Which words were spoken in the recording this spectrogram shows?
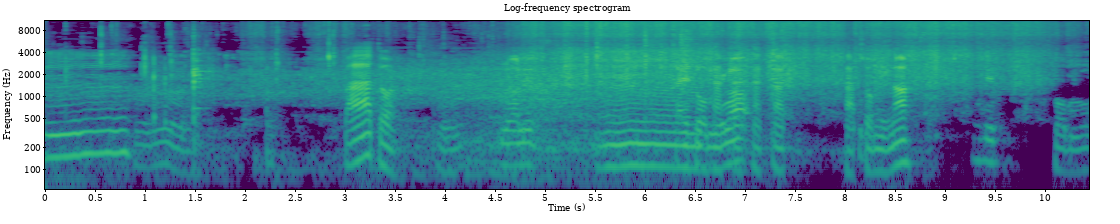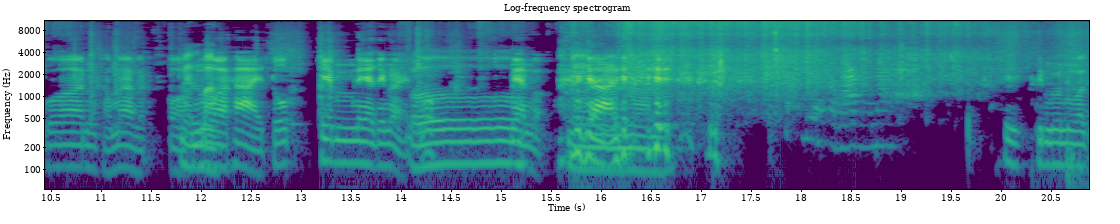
อืมอืมปลาตัวอืมนัวนี่อืมใส่ส้มอีกเนาะ ครับครับครับสมอีกเนาะที่ผมก่อนเขามาแบบออกแม่นนับ่วถ่ายตุ๊บเข้มแน่จังหน่อยโอ้แม่นบ่แม่นอย่าดิแม่นที่ขึ้นนัวๆแ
